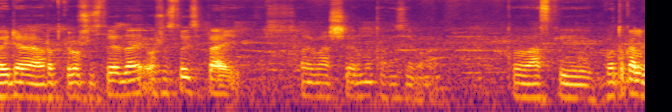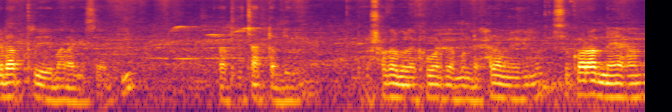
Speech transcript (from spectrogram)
ভাইটা হঠাৎ করে অসুস্থ হয়ে যায়। অসুস্থ হয়েছে প্রায় ছয় মাসের মতো হয়েছে মনে তো আজকে গতকাল রাত্রে মারা গেছে আর কি। রাত্রে চারটার দিকে। সকালবেলা খবর পেয়ে মনটা খারাপ হয়ে গেলো। কিছু করার নেই এখন।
